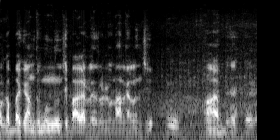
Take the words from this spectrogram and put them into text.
ఒక అబ్బాయికి అంత ముందు నుంచి బాగట్లేదు రెండు నాలుగు నెలల నుంచి. ఆ అబ్బాయి చచ్చిపోయాడు.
